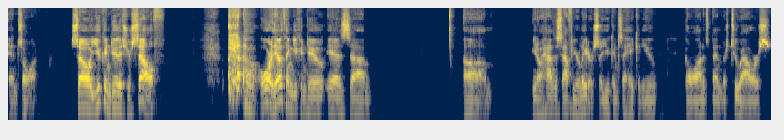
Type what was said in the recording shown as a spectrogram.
and so on. So you can do this yourself. or the other thing you can do is, um, um, you know, have this out for your leaders. So you can say, hey, can you go on and spend, there's two hours,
